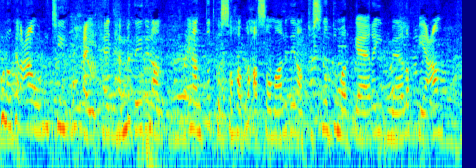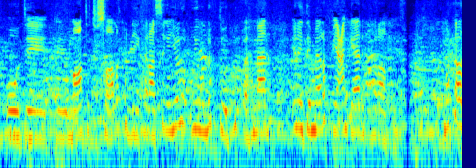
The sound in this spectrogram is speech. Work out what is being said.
كلنا عاون تي وحي حيد همت إذا إن إن ضدك الصهاب لها الصومالي إذا إن دمر قاري مال في عن ود آه، ما تتصالك اللي كراسي يو يو لفتو دو فهمان. إن إذا في عن قاري كراسي 搞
